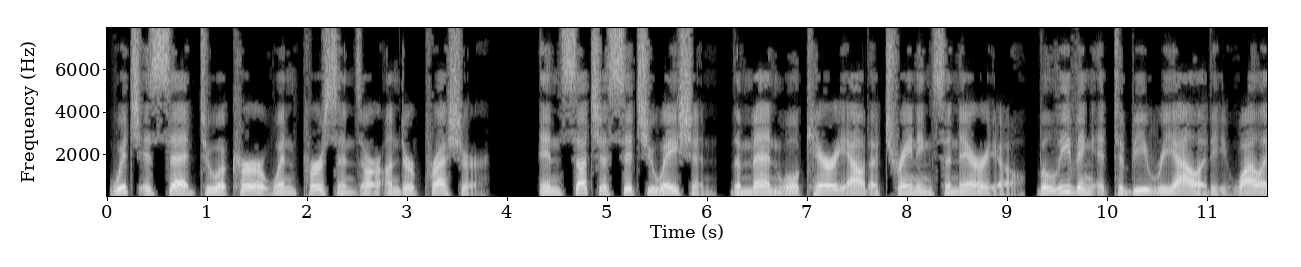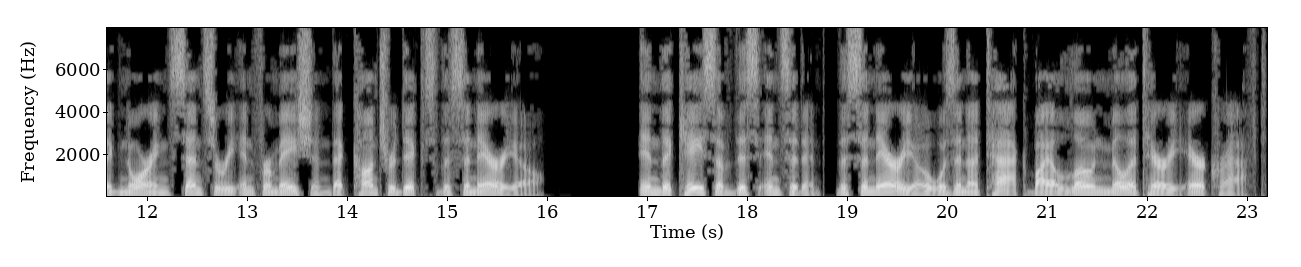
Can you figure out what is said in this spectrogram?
which is said to occur when persons are under pressure. In such a situation, the men will carry out a training scenario, believing it to be reality while ignoring sensory information that contradicts the scenario. In the case of this incident, the scenario was an attack by a lone military aircraft.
